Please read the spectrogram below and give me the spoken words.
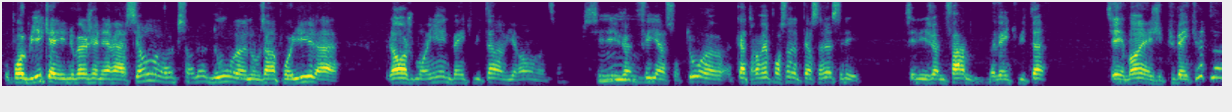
faut pas oublier qu'il y a les nouvelles générations qui sont là. Nous, euh, nos employés, l'âge moyen de 28 ans environ. C'est des jeunes mmh. filles, hein, surtout. 80% euh, de notre personnel, c'est des, c'est des jeunes femmes de 28 ans. Sais, moi, j'ai plus 28, là.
